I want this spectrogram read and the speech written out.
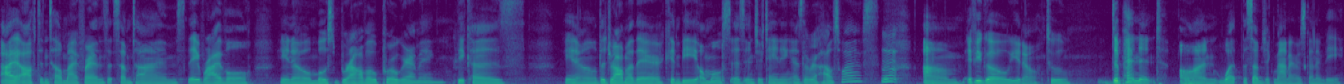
I often tell my friends that sometimes they rival, you know, most Bravo programming because, you know, the drama there can be almost as entertaining as the Real Housewives. Um, if you go, you know, to dependent on what the subject matter is going to be.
